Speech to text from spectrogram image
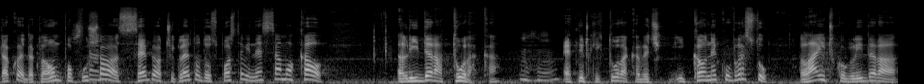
Tako je. Dakle, on pokušava Šta? sebe očigledno da uspostavi ne samo kao lidera Turaka, uh mhm. -huh. etničkih Turaka, već i kao neku vrstu laičkog lidera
